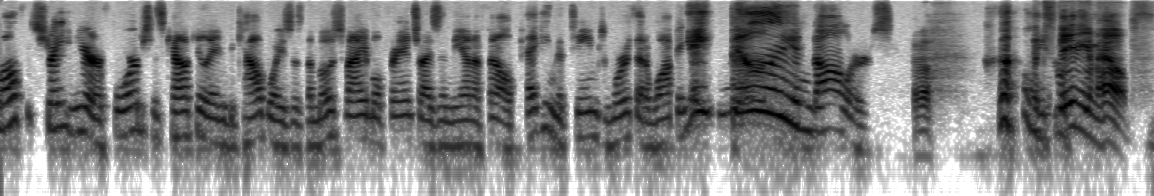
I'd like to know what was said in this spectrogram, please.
12th straight year, Forbes has calculated the Cowboys as the most valuable franchise in the NFL, pegging the team's worth at a whopping eight billion dollars. Ugh. Holy The stadium helps.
